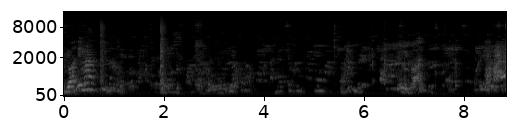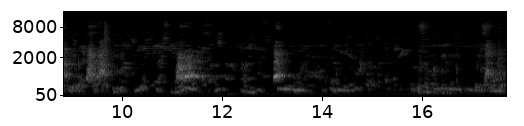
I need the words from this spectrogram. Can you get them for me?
jual iya, ini mah Thank you.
